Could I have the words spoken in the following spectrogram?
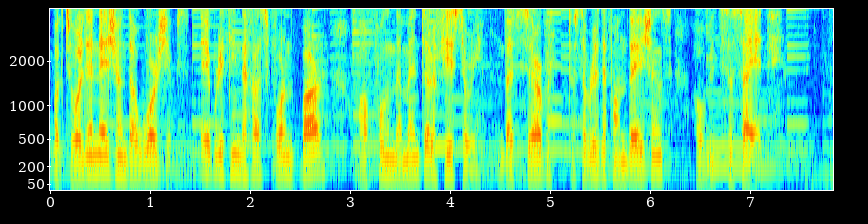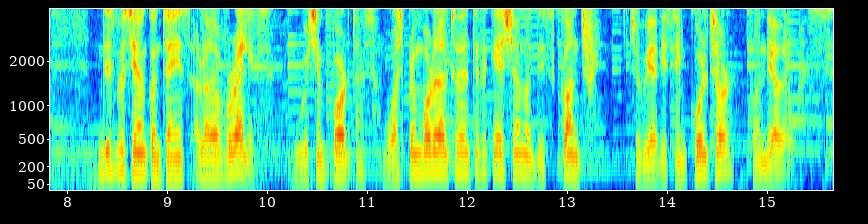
but to all the nation that worships everything that has formed part of fundamental history that served to establish the foundations of its society. This museum contains a lot of relics, which importance was primordial to identification of this country, to be a distinct culture from the other ones.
